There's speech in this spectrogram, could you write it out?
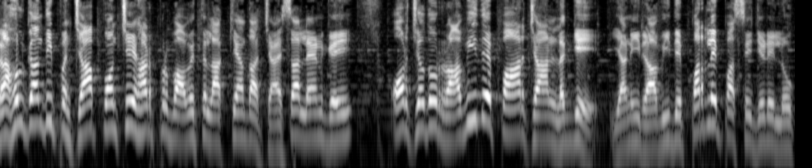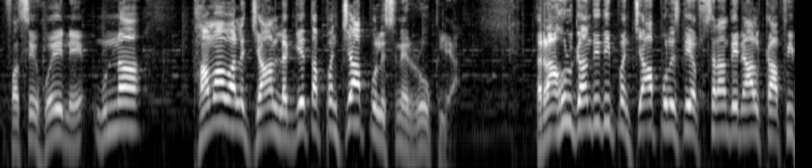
ਰਾਹੁਲ ਗਾਂਧੀ ਪੰਜਾਬ ਪਹੁੰਚੇ, ਹੜ੍ਹ ਪ੍ਰਭਾਵਿਤ ਇਲਾਕਿਆਂ ਦਾ ਜਾਇਜ਼ਾ ਲੈਣ ਗਏ ਔਰ ਜਦੋਂ ਰਾਵੀ ਦੇ ਪਾਰ ਜਾਣ ਲੱਗੇ, ਯਾਨੀ ਰਾਵੀ ਦੇ ਪਰਲੇ ਪਾਸੇ ਜਿਹੜੇ ਲੋਕ ਫਸੇ ਹੋਏ ਨੇ, ਉਹਨਾਂ ਥਾਵਾਂ ਵੱਲ ਜਾਣ ਲੱਗੇ ਤਾਂ ਪੰਜਾਬ ਪੁਲਿਸ ਨੇ ਰੋਕ ਲਿਆ। ਰਾਹੁਲ ਗਾਂਧੀ ਦੀ ਪੰਜਾਬ ਪੁਲਿਸ ਦੇ ਅਫਸਰਾਂ ਦੇ ਨਾਲ ਕਾਫੀ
